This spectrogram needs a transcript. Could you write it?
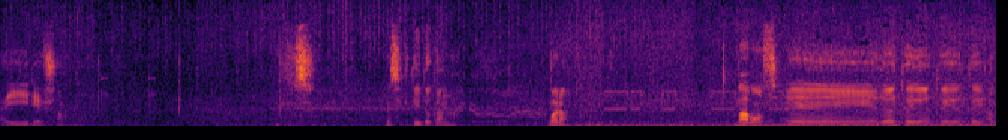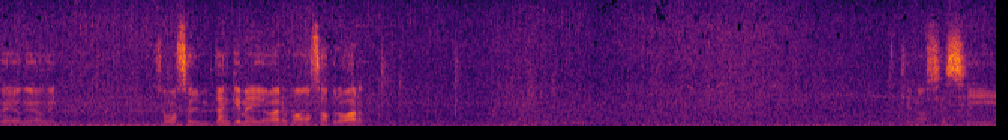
Ahí iré yo. No sé qué estoy tocando. Bueno. Vamos. Eh, ¿Dónde estoy? ¿Dónde estoy? ¿Dónde estoy? Ok, ok, ok. Somos el tanque medio. A ver, vamos a probar. No sé si...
